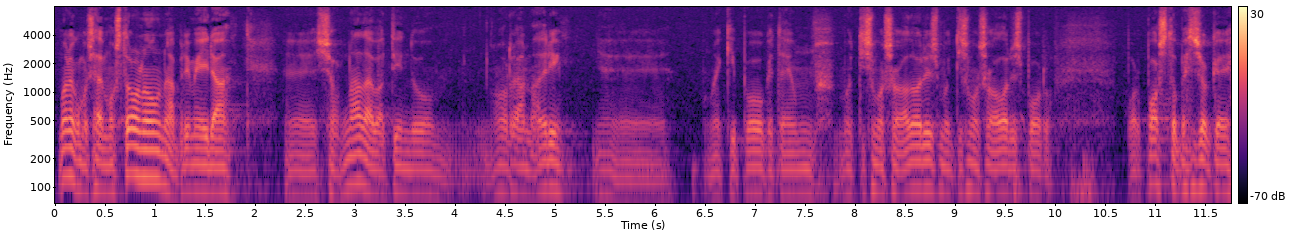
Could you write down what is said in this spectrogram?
Bueno, como se demostrou non? na primeira eh, xornada batindo o Real Madrid. Eh, un equipo que ten moitísimos xogadores, moitísimos xogadores por, por posto. Penso que,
